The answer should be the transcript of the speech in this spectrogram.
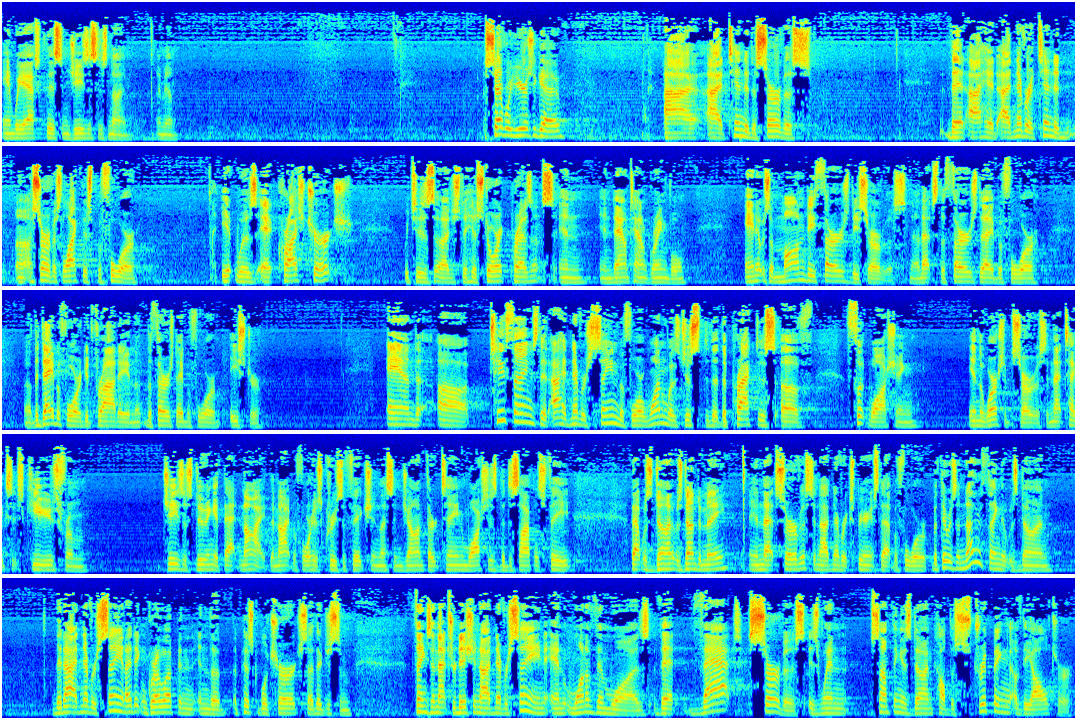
And we ask this in Jesus' name. Amen. Several years ago, I, I attended a service that I had I'd never attended a service like this before. It was at Christ Church, which is uh, just a historic presence in, in downtown Greenville. And it was a Maundy Thursday service. Now, that's the Thursday before, uh, the day before Good Friday and the, the Thursday before Easter. And uh, two things that I had never seen before one was just the, the practice of foot washing in the worship service, and that takes its cues from Jesus doing it that night, the night before his crucifixion. That's in John 13, washes the disciples' feet. That was done. It was done to me in that service, and I'd never experienced that before. But there was another thing that was done that I had never seen. I didn't grow up in, in the Episcopal Church, so there are just some things in that tradition I'd never seen. And one of them was that that service is when something is done called the stripping of the altar.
